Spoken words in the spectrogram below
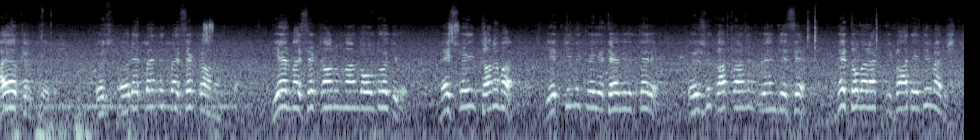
hayal kırıklığıdır. Öz- öğretmenlik meslek kanununda, diğer meslek kanunlarında olduğu gibi mesleğin tanımı, yetkinlik ve yeterlilikleri, özlük haklarının güvencesi net olarak ifade edilmemiştir.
